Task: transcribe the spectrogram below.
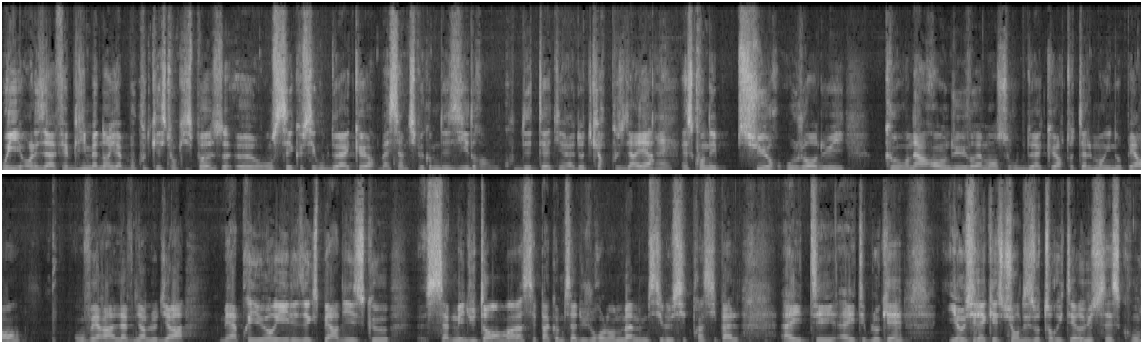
Oui, on les a affaiblis. Maintenant, il y a beaucoup de questions qui se posent. Euh, on sait que ces groupes de hackers, bah, c'est un petit peu comme des hydres. On coupe des têtes, il y en a d'autres qui repoussent derrière. Est-ce qu'on est sûr aujourd'hui qu'on a rendu vraiment ce groupe de hackers totalement inopérant? On verra, l'avenir le dira. Mais a priori, les experts disent que ça met du temps. Hein, c'est pas comme ça du jour au lendemain, même si le site principal a été, a été bloqué. Il y a aussi la question des autorités russes. Est-ce qu'on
